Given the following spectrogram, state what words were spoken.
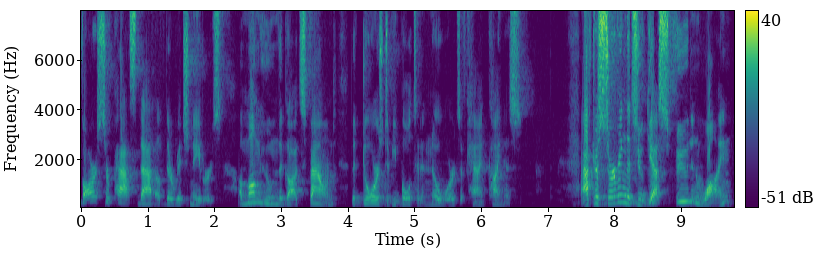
far surpassed that of their rich neighbors, among whom the gods found the doors to be bolted and no words of kindness. After serving the two guests food and wine,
